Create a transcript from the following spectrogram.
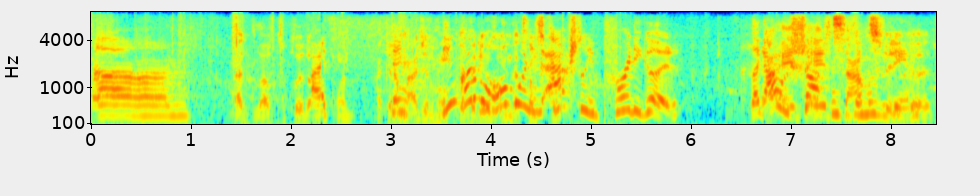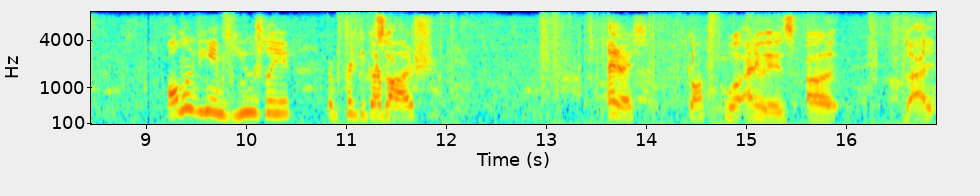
Um, I'd love to play the I one. I can imagine Hulk, the video game. That one is cool. actually pretty good. Like I Uh, was it, shocked it since it's a movie pretty game. good. All movie games usually are pretty garbage. Anyways, go on. Well, anyways, uh, the-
